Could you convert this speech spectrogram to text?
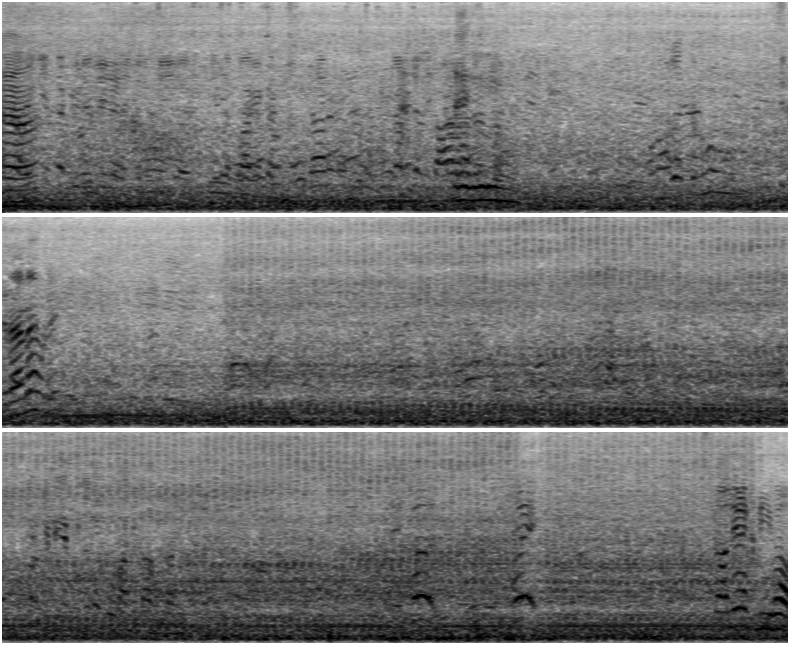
ਹਾਂ। ਸਿਰਾ ਨਾ ਸਟਾਲੀਅਨ ਖਲੀਫਾ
